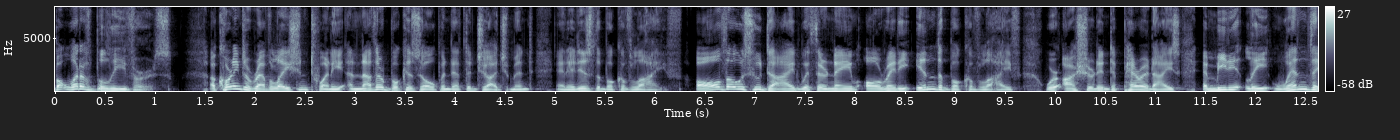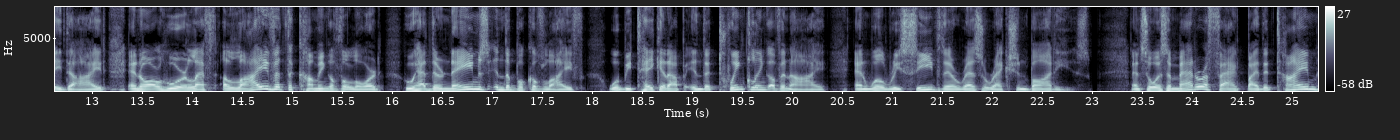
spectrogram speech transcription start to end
But what of believers? According to Revelation 20, another book is opened at the judgment, and it is the book of life. All those who died with their name already in the book of life were ushered into paradise immediately when they died, and all who were left alive at the coming of the Lord, who had their names in the book of life, will be taken up in the twinkling of an eye and will receive their resurrection bodies. And so, as a matter of fact, by the time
